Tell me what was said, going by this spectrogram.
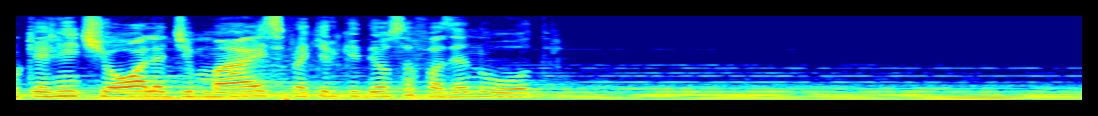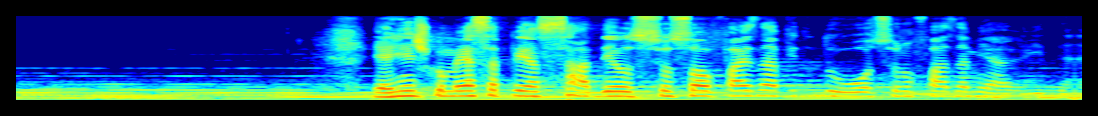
Porque a gente olha demais para aquilo que Deus está fazendo no outro. E a gente começa a pensar, Deus, o Senhor só faz na vida do outro, o Senhor não faz na minha vida.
